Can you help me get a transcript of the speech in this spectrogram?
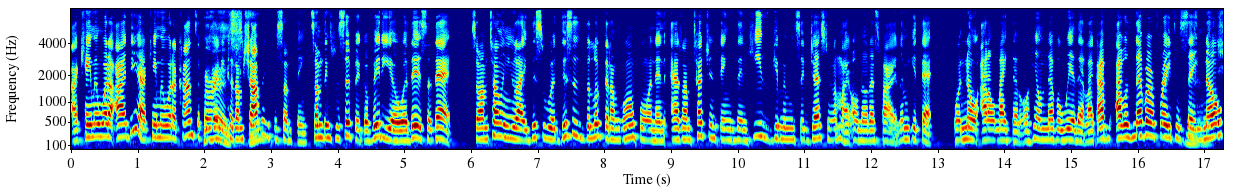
I came in with an idea i came in with a concept already because i'm shopping yeah. for something something specific a video or this or that so I'm telling you, like, this is what this is the look that I'm going for. And then as I'm touching things, then he's giving me suggestions. I'm like, oh no, that's fine. Let me get that or no, I don't like that, or he'll never wear that. Like I, I was never afraid to say yeah, no,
